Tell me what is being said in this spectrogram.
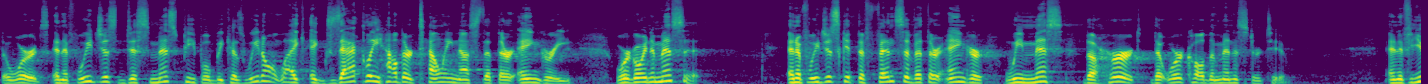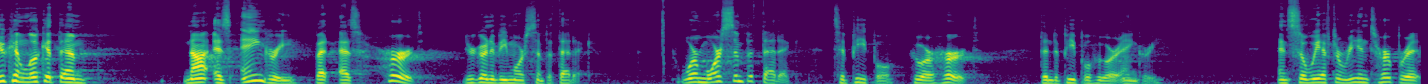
the words. And if we just dismiss people because we don't like exactly how they're telling us that they're angry, we're going to miss it. And if we just get defensive at their anger, we miss the hurt that we're called to minister to. And if you can look at them not as angry, but as hurt, you're going to be more sympathetic. We're more sympathetic to people who are hurt than to people who are angry. And so we have to reinterpret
